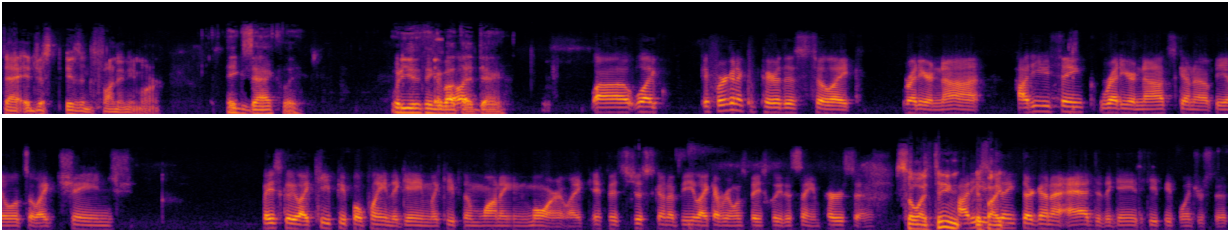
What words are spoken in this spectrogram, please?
that it just isn't fun anymore. Exactly. What do you think about like, that, Darren? Uh, like if we're gonna compare this to like Ready or Not, how do you think Ready or Not's gonna be able to like change basically like keep people playing the game, like keep them wanting more. Like if it's just going to be like everyone's basically the same person. So I think how do you think they're going to add to the game to keep people interested?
